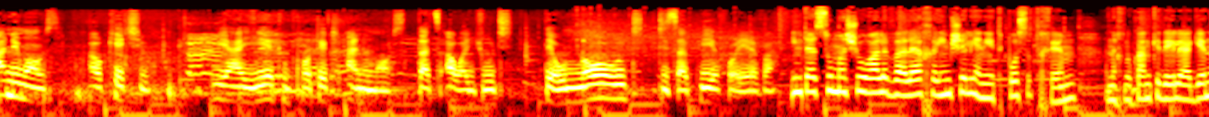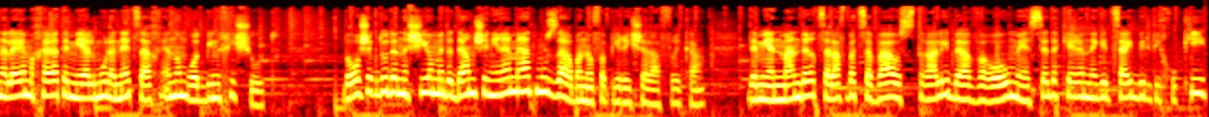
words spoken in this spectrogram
Animals, I'll catch you. We are here to protect animals. That's our duty. They will not disappear forever. אם תעשו משהו רע לבעלי החיים שלי, אני אתפוס אתכם. אנחנו כאן כדי להגן עליהם, אחרת הם ייעלמו לנצח, הן אומרות בנחישות. בראש הגדוד הנשי עומד אדם שנראה מעט מוזר בנוף הפירי של אפריקה. דמיאן מנדר צלף בצבא האוסטרלי בעברו ומייסד הקרן נגד ציד בלתי חוקי,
